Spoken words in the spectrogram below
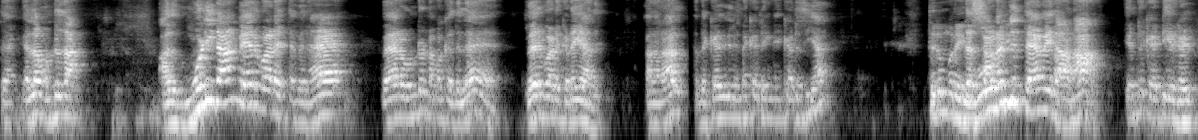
தே- எல்லாம் ஒன்றுதான். அது மொழிதான் வேறுபாடே தவிர வேற ஒன்றும் நமக்கு அதுல வேறுபாடு கிடையாது. அதனால் அந்த கேள்வியில் என்ன கேட்டீங்க கடைசியா? திருமுறை இந்த சடங்கு தேவைதானா என்று கேட்டீர்கள்.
